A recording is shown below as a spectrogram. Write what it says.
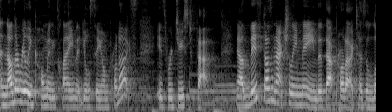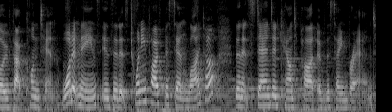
Another really common claim that you'll see on products is reduced fat. Now this doesn't actually mean that that product has a low fat content. What it means is that it's 25% lighter than its standard counterpart of the same brand.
